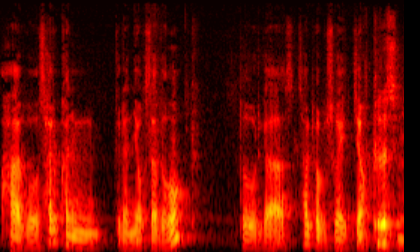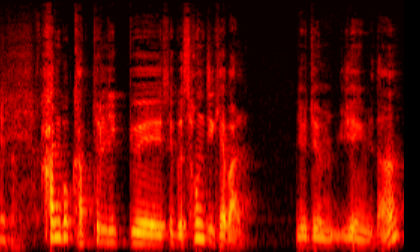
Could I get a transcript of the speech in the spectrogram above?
하고 사륙한 그런 역사도 또 우리가 살펴볼 수가 있죠. 그렇습니다. 한국 가톨릭 교회에서 그 성지 개발 요즘 유행입니다.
